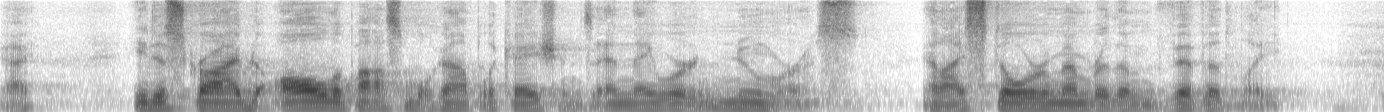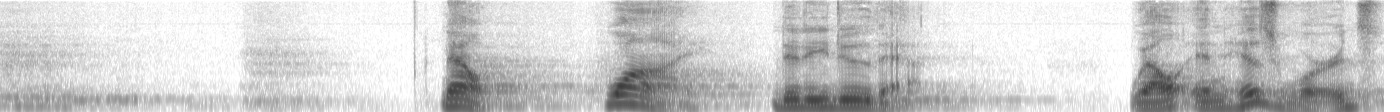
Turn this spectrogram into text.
Okay? He described all the possible complications, and they were numerous. And I still remember them vividly. Now, why did he do that? Well, in his words,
